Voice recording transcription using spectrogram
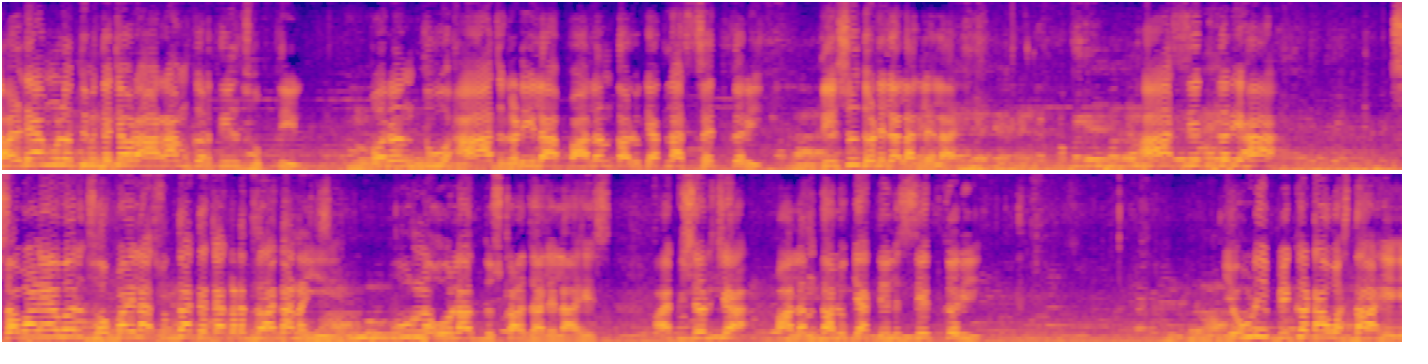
काढल्यामुळं तुम्ही त्याच्यावर आराम करतील झोपतील. परंतु आज घडीला पालम तालुक्यातला शेतकरी देशूधडीला लागलेला आहे. आज शेतकरी हा सवाळ्यावर झोपायला सुद्धा त्याच्याकडे जागा नाही पूर्ण ओला दुष्काळ झालेला आहे. अक्षरशः पालम तालुक्यातील शेतकरी एवढी बिकट अवस्था आहे.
